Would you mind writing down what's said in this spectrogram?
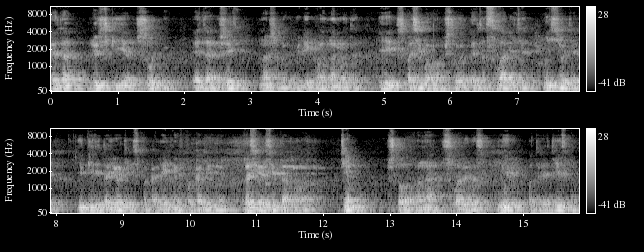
Это людские судьбы. Это жизнь нашего великого народа. И спасибо вам, что это славите, несете и передаете из поколения в поколение. Россия всегда была тем, что она славилась миром, патриотизмом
